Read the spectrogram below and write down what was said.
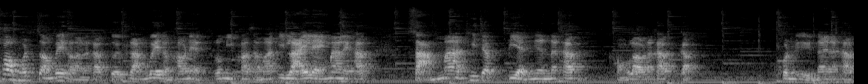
พ่อมดจอมเวทของเรานะครับ โดยพลังเวทของเขาเนี่ยก็มีความสามารถที่ร้ายแรงมากเลยครับ สามารถที่จะเปลี่ยนเงินนะครับของเรานะครับกับคนอื่นได้นะครับ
